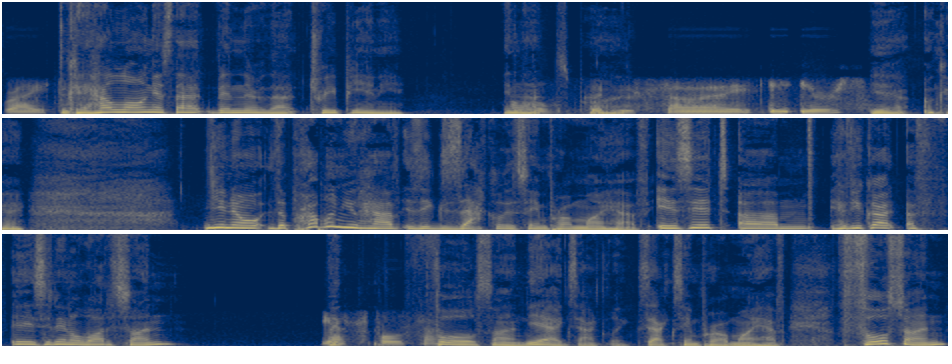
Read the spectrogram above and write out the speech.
Right. Okay, how long has that been there? That tree peony in oh that spot? goodness, uh, eight years. Yeah. Okay. You know, the problem you have is exactly the same problem I have. Is it? Um, have you got? A, is it in a lot of sun? Yes, full sun. Full sun. Yeah, exactly. Exact same problem I have. Full sun,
